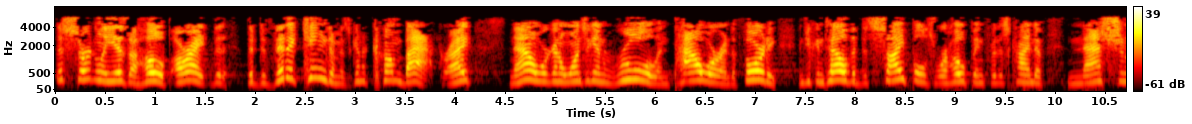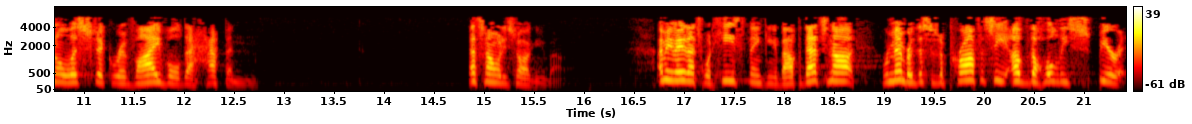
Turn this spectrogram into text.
this certainly is a hope. All right, the, the Davidic kingdom is going to come back, right? Now we're going to once again rule in power and authority. And you can tell the disciples were hoping for this kind of nationalistic revival to happen. That's not what he's talking about. I mean, maybe that's what he's thinking about, but that's not, remember, this is a prophecy of the Holy Spirit.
